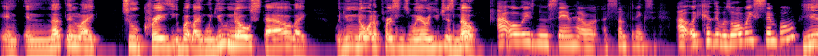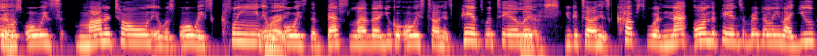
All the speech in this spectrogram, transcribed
and and nothing like too crazy, but like when you know style, like when you know what a person's wearing, you just know. I always knew Sam had on something because it was always simple. Yeah. It was always monotone. It was always clean. It right. was always the best leather. You could always tell his pants were tailored. Yes. You could tell his cuffs were not on the pants originally. Like you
